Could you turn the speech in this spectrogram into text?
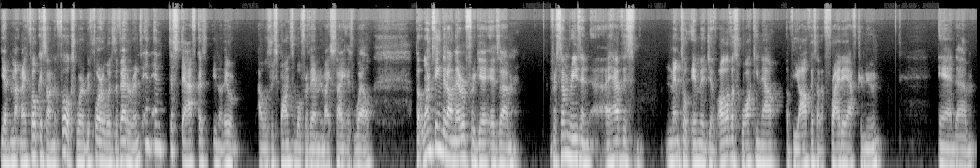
yeah, my, my focus on the folks where before it was the veterans and, and the staff because you know they were I was responsible for them in my site as well. But one thing that I'll never forget is um, for some reason I have this mental image of all of us walking out of the office on a Friday afternoon, and um,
